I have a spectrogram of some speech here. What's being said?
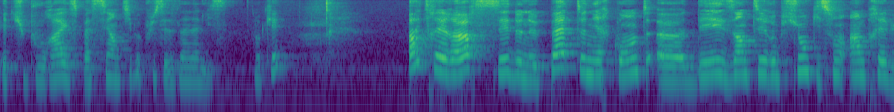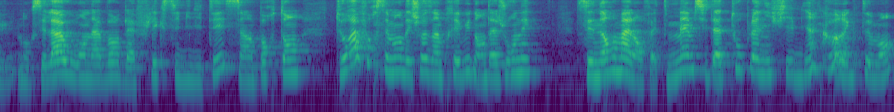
et tu pourras espacer un petit peu plus ces analyses. Ok? Autre erreur, c'est de ne pas tenir compte euh, des interruptions qui sont imprévues. Donc c'est là où on aborde la flexibilité. C'est important. Tu auras forcément des choses imprévues dans ta journée. C'est normal en fait. Même si tu as tout planifié bien correctement,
